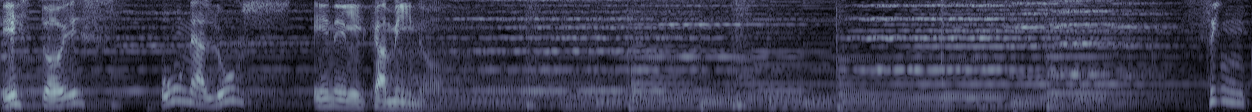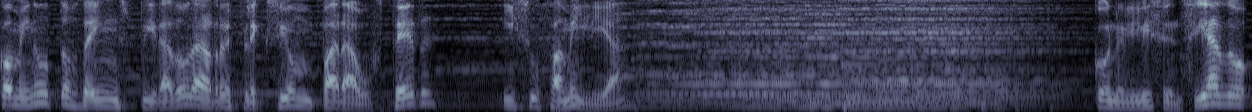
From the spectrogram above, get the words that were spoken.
Esto es Una luz en el camino. Cinco minutos de inspiradora reflexión para usted y su familia. Con el licenciado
